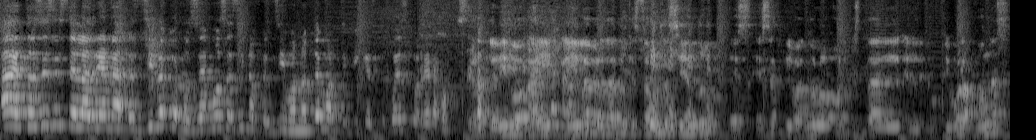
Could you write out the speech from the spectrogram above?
Ah, entonces este, la Adriana, si lo conocemos, es inofensivo, no te mortifiques, tú puedes correr a gusto. Pero te digo, ahí, ahí la verdad lo que estamos haciendo es, es activándolo. Ahorita está el, el Deportivo Lagunas.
